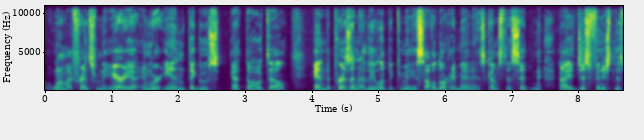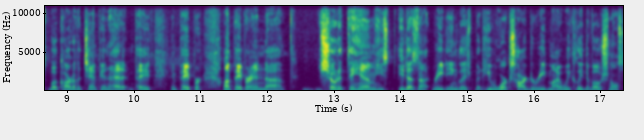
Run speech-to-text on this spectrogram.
one of my friends from the area, and we're in Tegus at the hotel. And the president of the Olympic Committee, Salvador Jimenez, comes to sit. And I had just finished this book, Heart of a Champion. I had it in, pay, in paper on paper and uh, showed it to him. He's, he does not read English, but he works hard to read my weekly devotionals.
